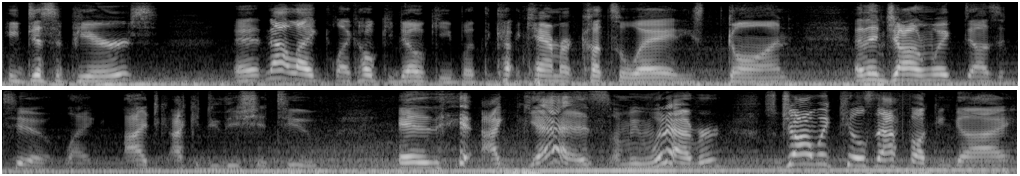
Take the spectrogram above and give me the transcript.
he disappears, and not like like hokey dokey, but the ca- camera cuts away and he's gone. And then John Wick does it too. Like I I could do this shit too. And I guess I mean whatever. So John Wick kills that fucking guy,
